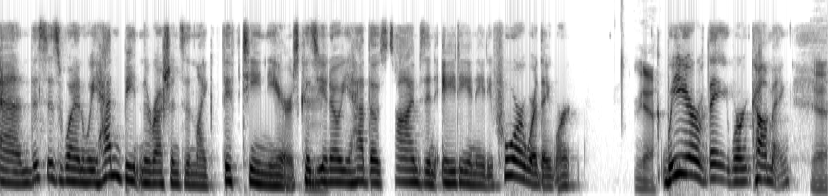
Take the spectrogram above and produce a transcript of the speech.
And this is when we hadn't beaten the Russians in like 15 years. Cause, Mm. you know, you had those times in 80 and 84 where they weren't, Yeah. we or they weren't coming. Yeah.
